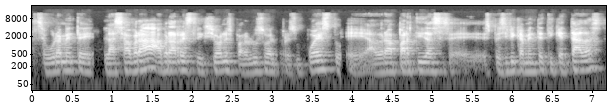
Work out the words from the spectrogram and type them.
Seguramente las habrá, habrá restricciones para el uso del presupuesto, eh, habrá partidas eh, específicamente etiquetadas,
